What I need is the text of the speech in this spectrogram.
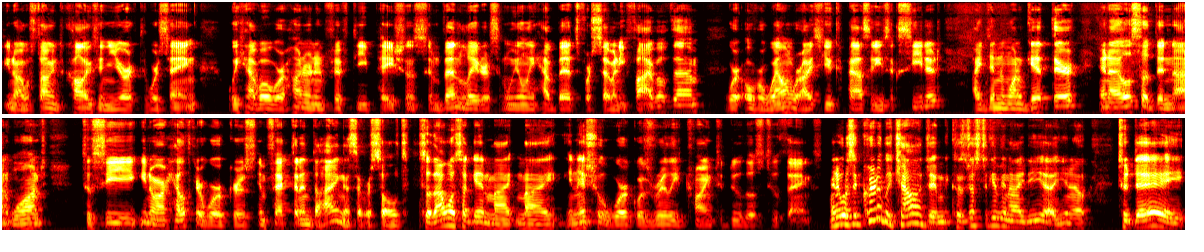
You know, I was talking to colleagues in New York who were saying we have over 150 patients in ventilators and we only have beds for 75 of them. We're overwhelmed, where ICU capacity is exceeded. I didn't want to get there. And I also did not want to see, you know, our healthcare workers infected and dying as a result. So that was again my my initial work was really trying to do those two things. And it was incredibly challenging because just to give you an idea, you know, today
